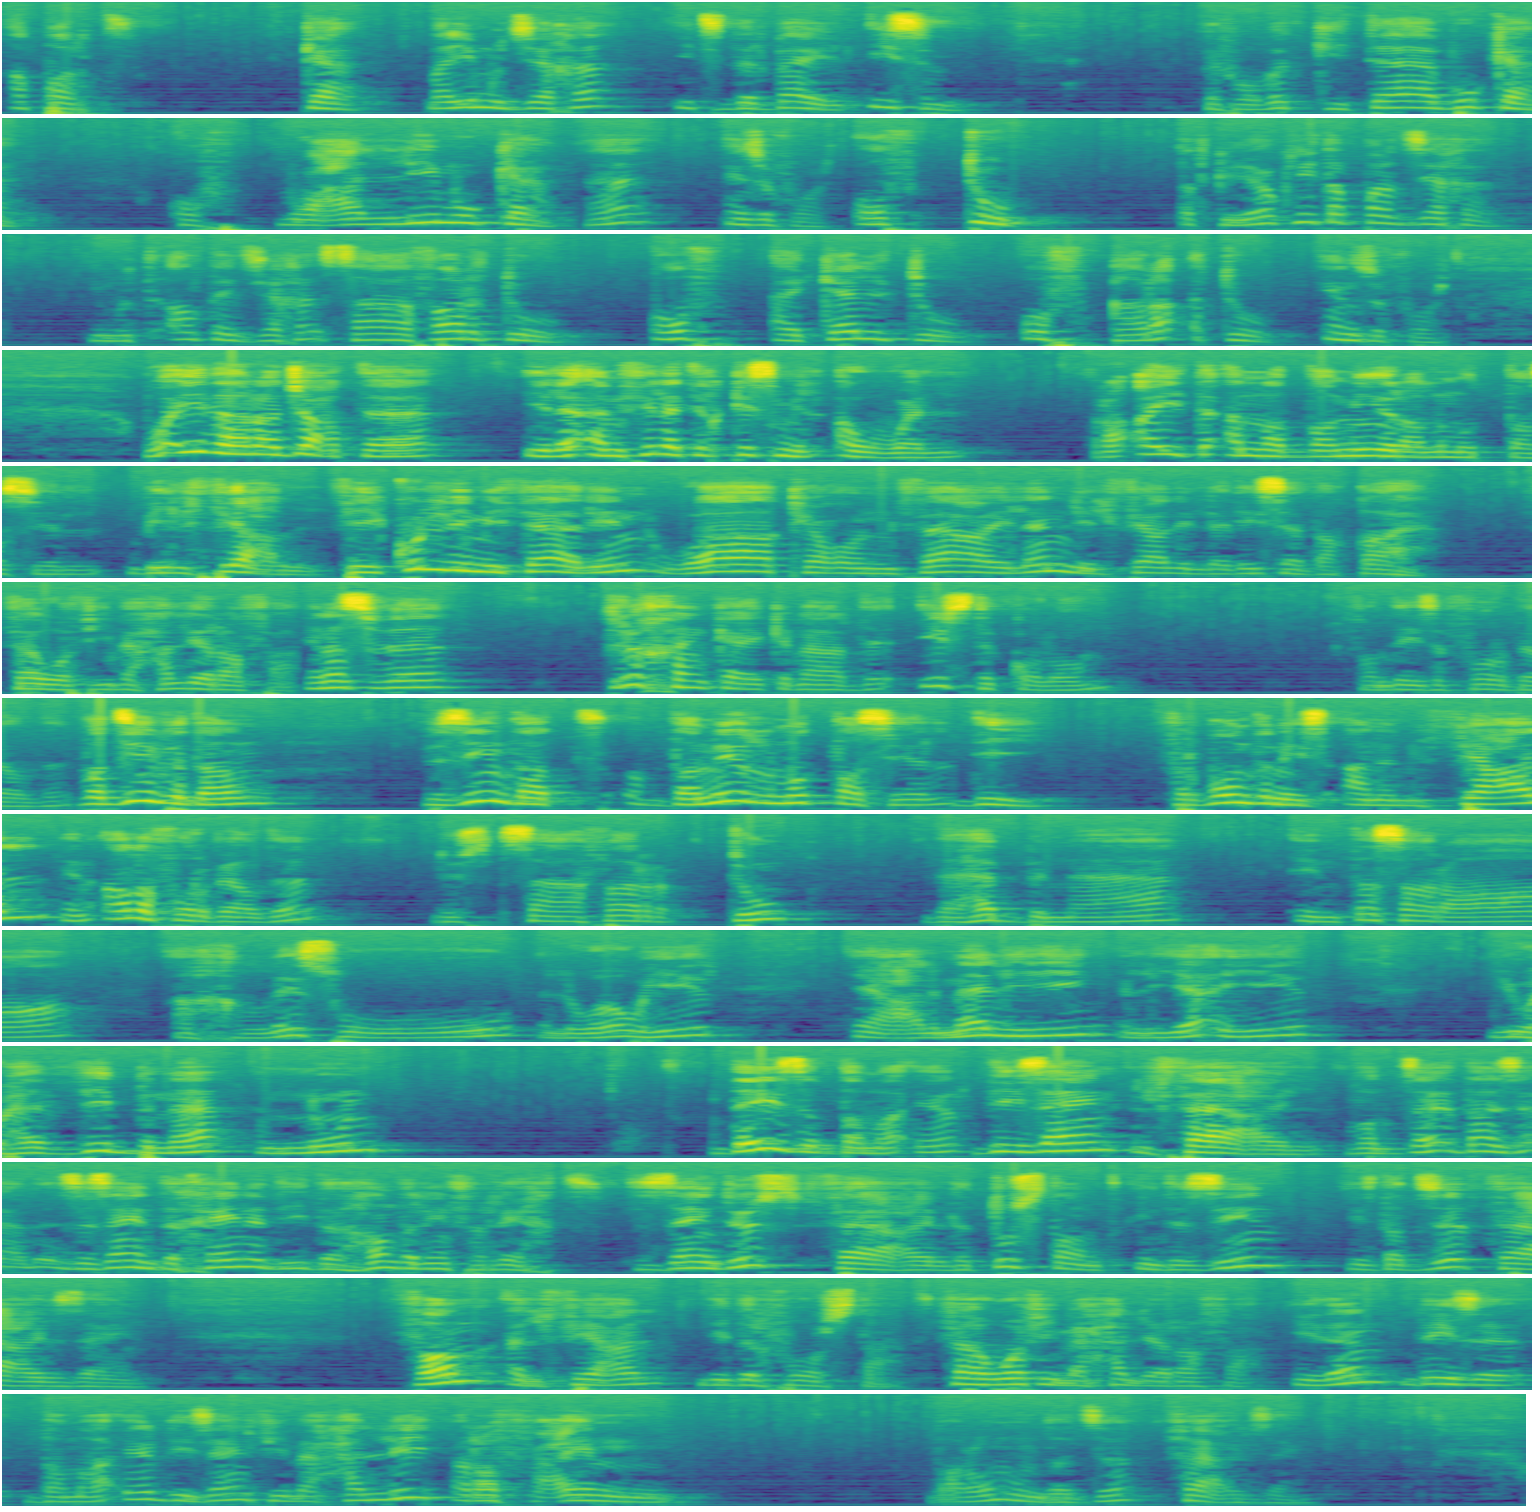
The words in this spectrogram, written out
apart. Ka. Maar je moet zeggen iets erbij, ism. Bijvoorbeeld kitabuka of muallimuka enzovoort. Of tu. Dat kun je ook niet apart zeggen. Je moet altijd zeggen safartu of akeltu of qara'tu enzovoort. وإذا رجعت إلى أمثلة القسم الأول رأيت أن الضمير المتصل بالفعل في كل مثال واقع فاعلا للفعل الذي سبقه فهو في محل رفع. En als we terug gaan kijken naar de eerste kolom van deze voorbeelden, wat zien we dan? We zien dat damir al-muttasil die verbonden is aan een fi'al in alle voorbeelden, dus safar tu, dhahabna, intasara, akhlisu, al-waw hier, i'almali, al-ya yuhadhibna, noon, Deze dama'ir, die zijn fa'il. Want ze zijn degene die de handeling verricht. Ze zijn dus fa'il. De toestand in de zin is dat ze fa'il zijn. Van al-fi'al die ervoor staat. فهو في محل رفع. إذن deze die zijn في محل رفع. Waarom? Omdat fa'il zijn.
